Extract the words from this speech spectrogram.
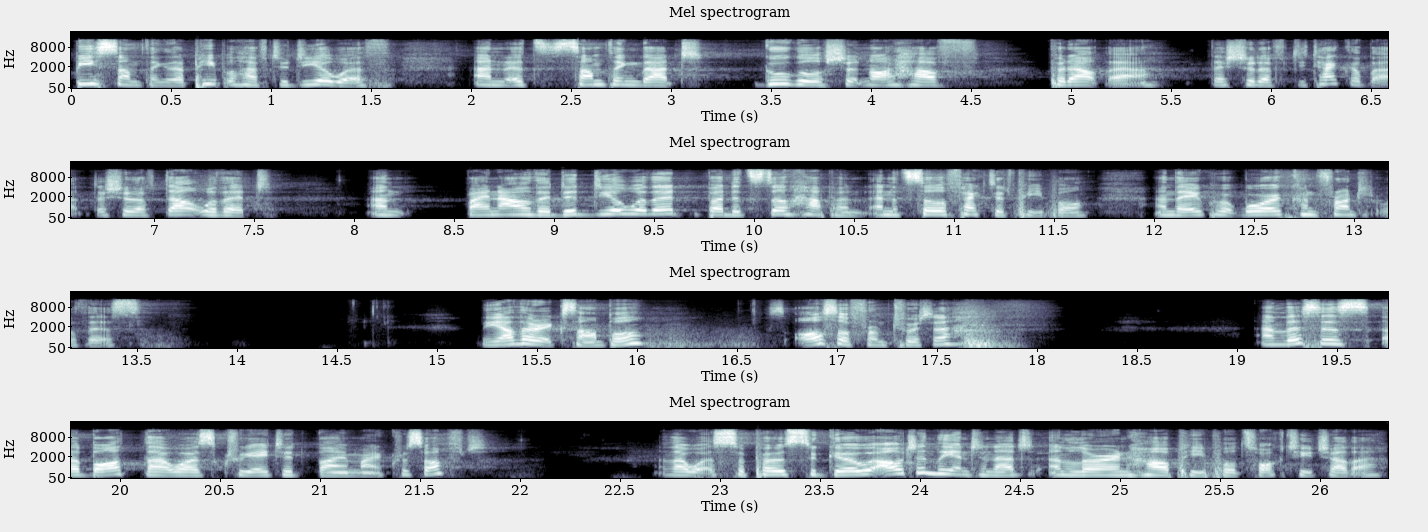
be something that people have to deal with. And it's something that Google should not have put out there. They should have detected that. They should have dealt with it. And by now they did deal with it, but it still happened and it still affected people. And they were confronted with this. The other example is also from Twitter. And this is a bot that was created by Microsoft and that was supposed to go out in the internet and learn how people talk to each other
